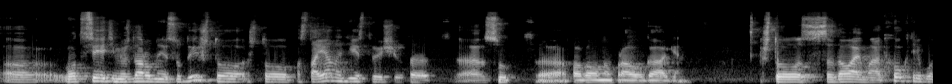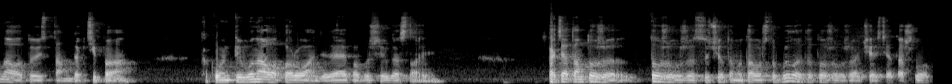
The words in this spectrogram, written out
э, вот все эти международные суды, что, что постоянно действующий вот этот, э, суд э, по уголовному праву Гааген, что создаваемый от хок трибунала, то есть там, да, типа какого-нибудь трибунала по Руанде, да, по бывшей Югославии. Хотя там тоже, тоже уже с учетом того, что было, это тоже уже отчасти отошло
